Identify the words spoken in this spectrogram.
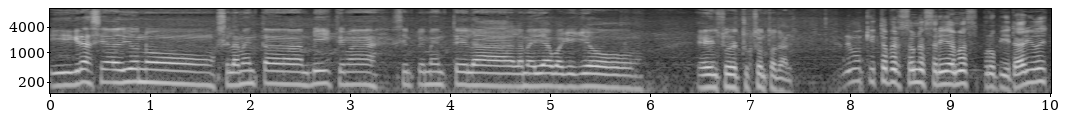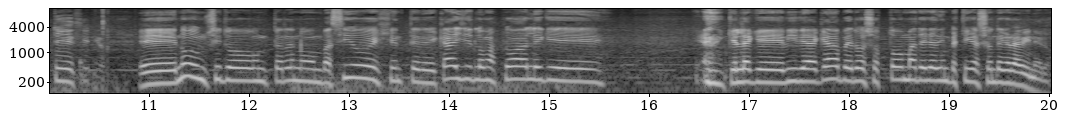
y gracias a Dios no se lamentan víctimas, simplemente la, media agua que quedó en su destrucción total. ¿Tenemos que esta persona sería más propietario de este sitio? Eh, no, un sitio, un terreno vacío, es gente de calle, lo más probable que, que es la que vive acá, pero eso es todo materia de investigación de carabineros.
